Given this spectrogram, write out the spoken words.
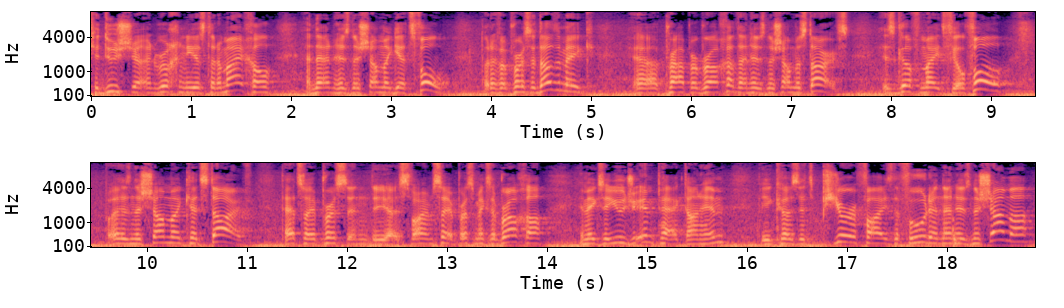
kedusha and ruchnius to the Meichel, and then his neshama gets full. But if a person doesn't make uh, proper bracha, then his neshama starves. His guf might feel full, but his neshama could starve. That's why a person, the uh, Seforim say, a person makes a bracha, it makes a huge impact on him because it purifies the food, and then his neshama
